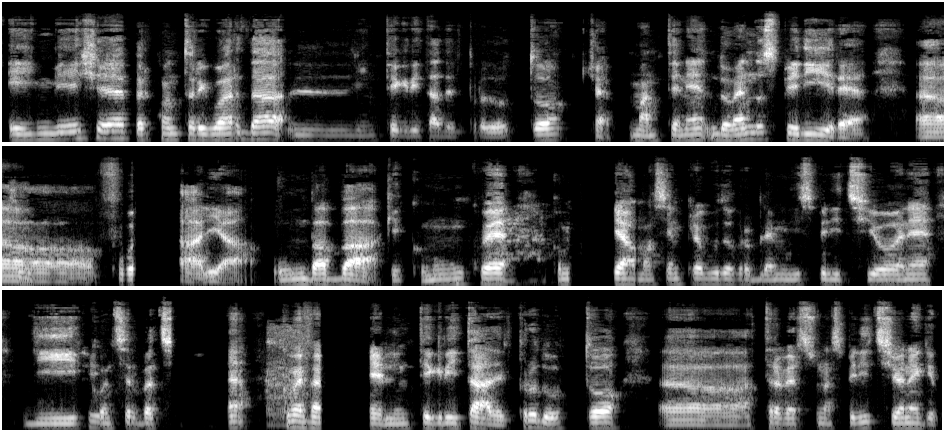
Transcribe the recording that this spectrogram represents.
E invece per quanto riguarda l'integrità del prodotto, cioè mantenendo, dovendo spedire uh, sì. fuori Italia un babà che comunque, come abbiamo sempre avuto problemi di spedizione, di sì. conservazione, come fai l'integrità del prodotto eh, attraverso una spedizione che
